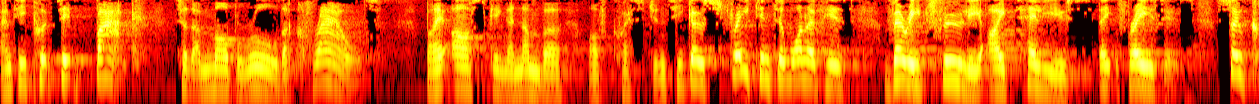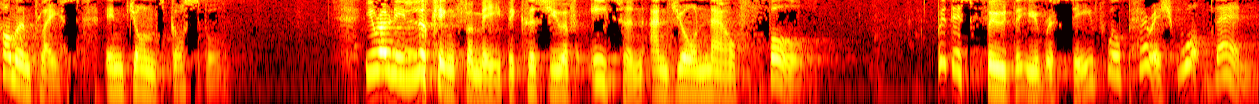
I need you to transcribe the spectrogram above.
And he puts it back to the mob rule, the crowd, by asking a number of questions. He goes straight into one of his very truly, I tell you, state phrases, so commonplace in John's Gospel. You're only looking for me because you have eaten and you're now full. But this food that you've received will perish. What then?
